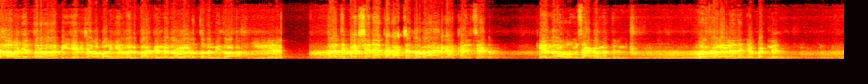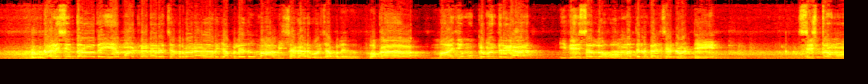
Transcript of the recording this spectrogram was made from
చాలా మంది చెప్తారు కదా బీజేపీ చాలా బలహీనమైన పార్టీ నేను వాళ్ళు అడుగుతున్నా మీ ద్వారా. ప్రతిపక్ష నేతగా చంద్రబాబు నాయుడు గారు కలిశాడు కేంద్ర హోంశాఖ మంత్రిని. ఎవరు కలవలేదని చెప్పట్లేదు. కలిసిన తర్వాత ఏం మాట్లాడారో చంద్రబాబు నాయుడు గారు చెప్పలేదు మా అమిత్ షా గారు కూడా చెప్పలేదు. ఒక మాజీ ముఖ్యమంత్రిగా ఈ దేశంలో హోంమంత్రిని కలిసేటువంటి సిస్టము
